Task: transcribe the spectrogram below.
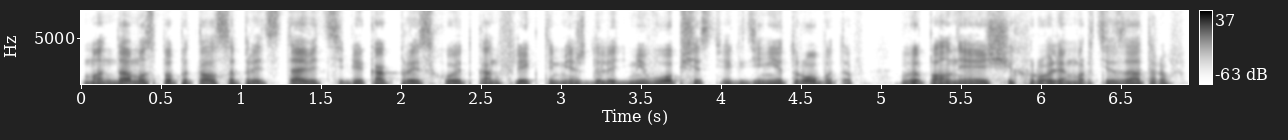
Мандамус попытался представить себе, как происходят конфликты между людьми в обществе, где нет роботов, выполняющих роль амортизаторов.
